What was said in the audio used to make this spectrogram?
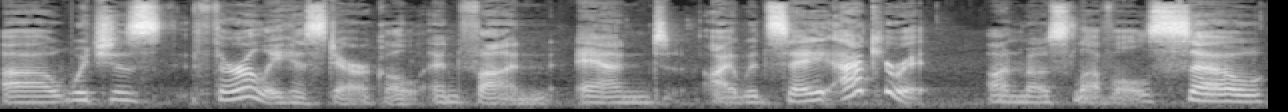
uh, which is thoroughly hysterical and fun, and I would say accurate on most levels. So,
